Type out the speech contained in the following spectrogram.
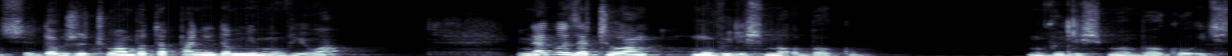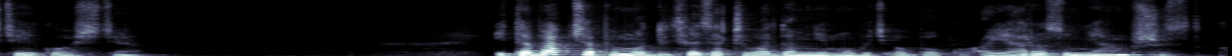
się dobrze czułam, bo ta pani do mnie mówiła. I nagle zaczęłam, mówiliśmy o Bogu. Mówiliśmy o Bogu, idźcie i głoście. I ta babcia po modlitwie zaczęła do mnie mówić o Bogu, a ja rozumiałam wszystko.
